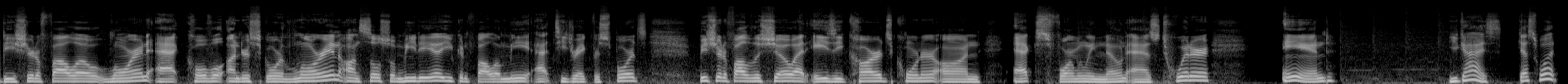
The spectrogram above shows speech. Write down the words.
be sure to follow lauren at koval underscore lauren on social media you can follow me at t drake for sports be sure to follow the show at az cards corner on x formerly known as twitter and you guys, guess what?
